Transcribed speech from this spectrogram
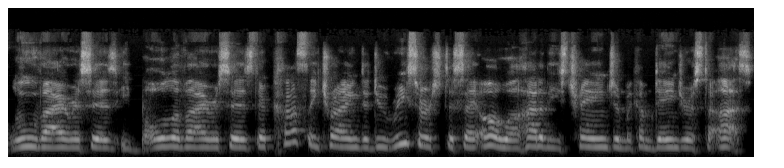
flu viruses, Ebola viruses. They're constantly trying to do research to say, oh, well, how do these change and become dangerous to us?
